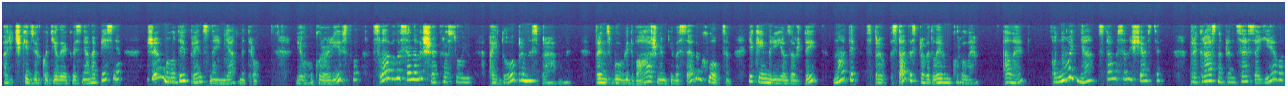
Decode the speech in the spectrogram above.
а річки дзюркотіли, як весняна пісня, жив молодий принц на ім'я Дмитро. Його королівство славилося не лише красою, а й добрими справами. Принц був відважним і веселим хлопцем, який мріяв завжди мати стати справедливим королем. Але одного дня сталося нещастя. Прекрасна принцеса Єва,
